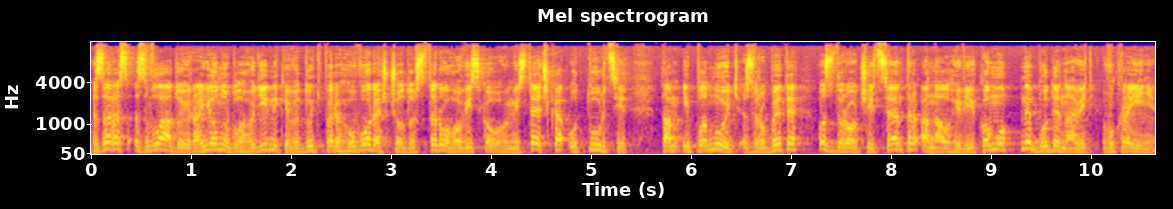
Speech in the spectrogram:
Зараз з владою району благодійники ведуть переговори щодо старого військового містечка у Турці. Там і планують зробити оздоровчий центр, аналогів якому не буде навіть в Україні.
